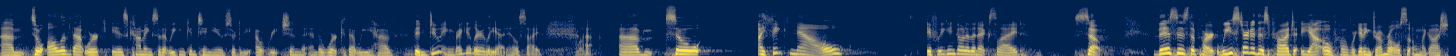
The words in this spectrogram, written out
Um, so all of that work is coming so that we can continue sort of the outreach and the, and the work that we have been doing regularly at Hillside. Um, so I think now, if we can go to the next slide. So, this is the part. We started this project. Yeah, oh, oh we're getting drum rolls. Oh my gosh.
